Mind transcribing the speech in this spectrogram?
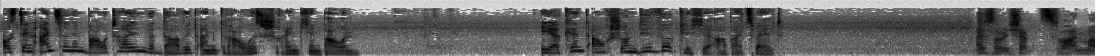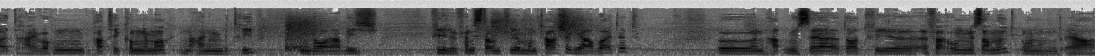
Aus den einzelnen Bauteilen wird David ein graues Schränkchen bauen. Er kennt auch schon die wirkliche Arbeitswelt. Also ich habe zweimal drei Wochen Praktikum gemacht in einem Betrieb. Und dort habe ich viele Fenster- und Türmontage gearbeitet und habe mich sehr dort viel Erfahrung gesammelt und ja,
